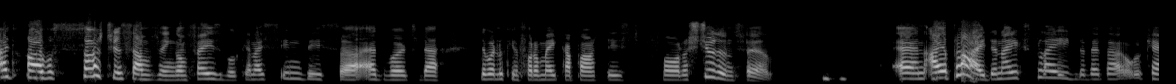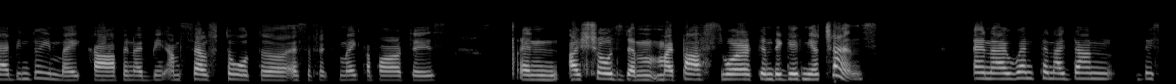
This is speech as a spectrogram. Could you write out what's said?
I don't know. I was searching something on Facebook, and I seen this uh, advert that they were looking for a makeup artist for a student film. Mhm. And I applied, and I explained that uh, okay, I've been doing makeup, and I've been I'm self-taught uh, SFX makeup artist, and I showed them my past work, and they gave me a chance. And I went and I done this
